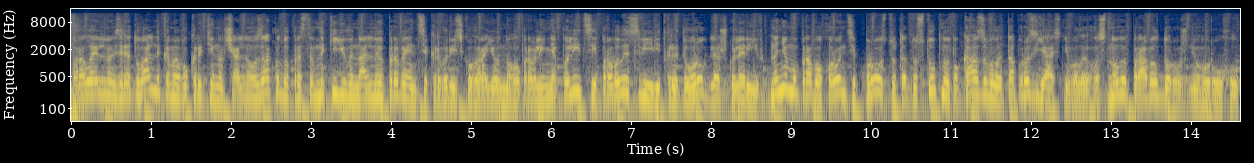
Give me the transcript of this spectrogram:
Паралельно із рятувальниками в укритті навчального закладу представники ювенальної превенції Криворізького районного управління поліції провели свій відкритий урок для школярів. На ньому правоохоронці просто та доступно показували та роз'яснювали основи правил дорожнього руху.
